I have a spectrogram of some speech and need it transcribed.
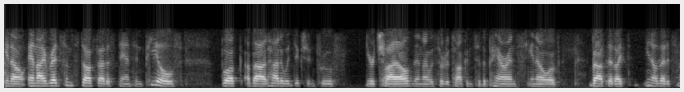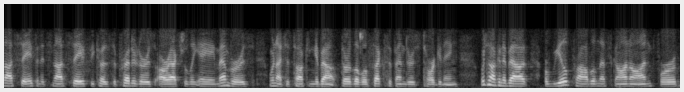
you know and i read some stuff out of stanton peele's book about how to addiction proof your child and i was sort of talking to the parents you know of about that i you know that it's not safe and it's not safe because the predators are actually aa members we're not just talking about third level sex offenders targeting we're talking about a real problem that's gone on for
